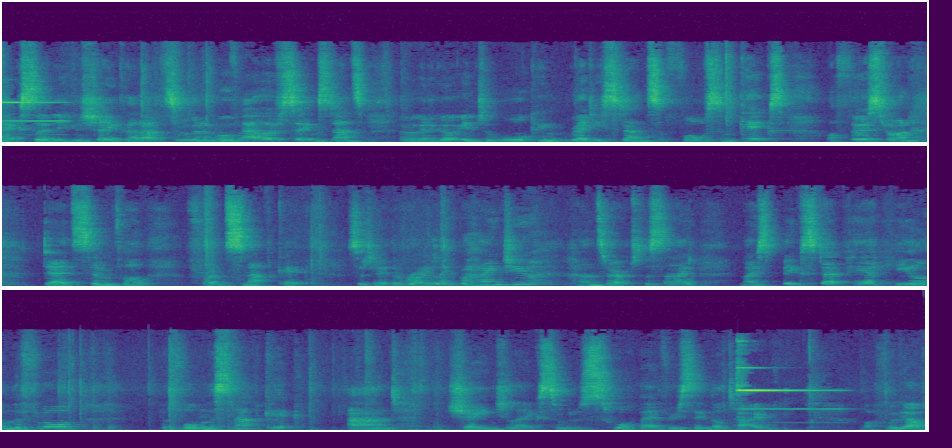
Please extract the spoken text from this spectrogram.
Excellent, you can shake that out. So we're going to move out of sitting stance and we're going to go into walking ready stance for some kicks. Our first one, dead simple, front snap kick. So take the right leg behind you, hands are out to the side, Nice big step here, heel on the floor, perform the snap kick and change legs. So we're going to swap every single time. Off we go.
